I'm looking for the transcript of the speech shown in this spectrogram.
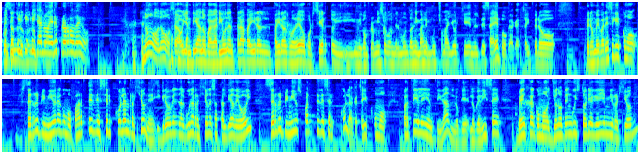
que especifique ya no eres pro rodeo. No, no, o sea, hoy en día no pagaría una entrada para ir al, para ir al rodeo, por cierto, y, y mi compromiso con el mundo animal es mucho mayor que en el de esa época, ¿cachai? Pero, pero me parece que es como, ser reprimido era como parte de ser cola en regiones, y creo que en algunas regiones hasta el día de hoy, ser reprimido es parte de ser cola, ¿cachai? Es como parte de la identidad, lo que, lo que dice Benja como yo no tengo historia gay en mi región,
